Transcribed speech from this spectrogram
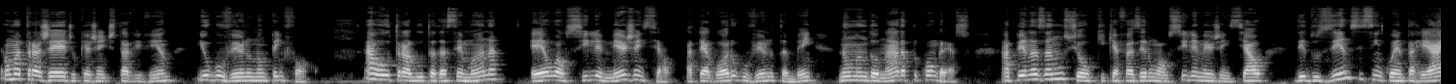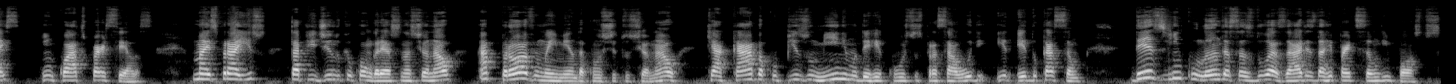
É uma tragédia o que a gente está vivendo e o governo não tem foco. A outra luta da semana é o auxílio emergencial. Até agora o governo também não mandou nada para o Congresso. Apenas anunciou que quer fazer um auxílio emergencial de 250 reais em quatro parcelas. Mas, para isso, está pedindo que o Congresso Nacional aprove uma emenda constitucional que acaba com o piso mínimo de recursos para saúde e educação, desvinculando essas duas áreas da repartição de impostos.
